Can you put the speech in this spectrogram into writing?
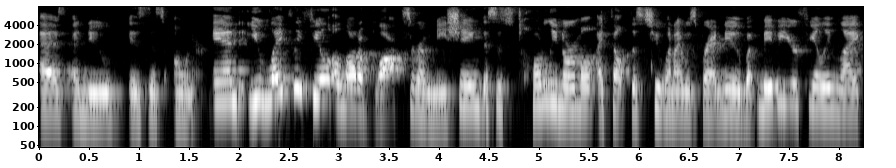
as a new business owner. And you likely feel a lot of blocks around niching. This is totally normal. I felt this too when I was brand new, but maybe you're feeling like,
